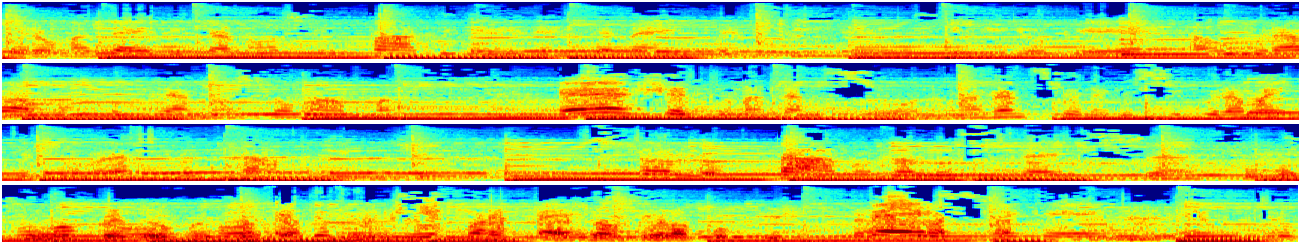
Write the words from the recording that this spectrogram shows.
c'era una dedica non simpatica evidentemente, il figlio, che augurava buon compleanno a sua mamma. E ha scelto una canzone, una canzone che sicuramente ascoltato, che dice sto lontano dallo stress, Fumo fumo poco dopo poco gioco e dopo gioco a PES. PES che è un,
